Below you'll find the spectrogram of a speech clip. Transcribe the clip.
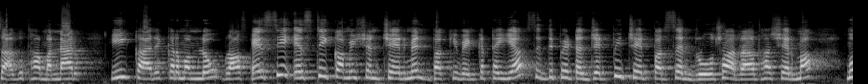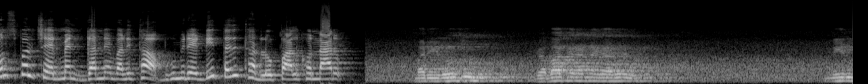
సాగుతామన్నారు. ఈ కార్యక్రమంలో SC ST commission chairman Bakki Venkataiah Siddipet ZP chairperson Roja Radha Sharma municipal chairman Ganne Vanitha Bhumireddy తదితరులు పాల్గొన్నారు. మరి ఈరోజు ప్రభాకర్ అన్న గారు మీరు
